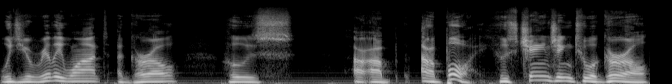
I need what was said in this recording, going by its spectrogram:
would you really want a girl who's, or a, a boy who's changing to a girl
